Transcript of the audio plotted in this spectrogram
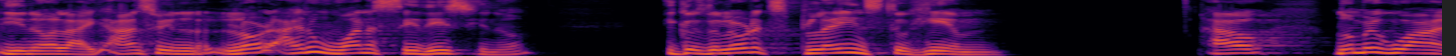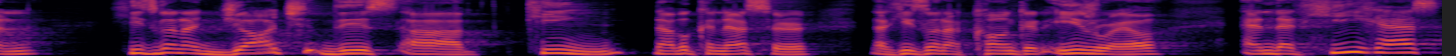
you know, like answering, Lord, I don't want to see this, you know, because the Lord explains to him how, number one, he's going to judge this uh, king, Nebuchadnezzar, that he's going to conquer Israel, and that he has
